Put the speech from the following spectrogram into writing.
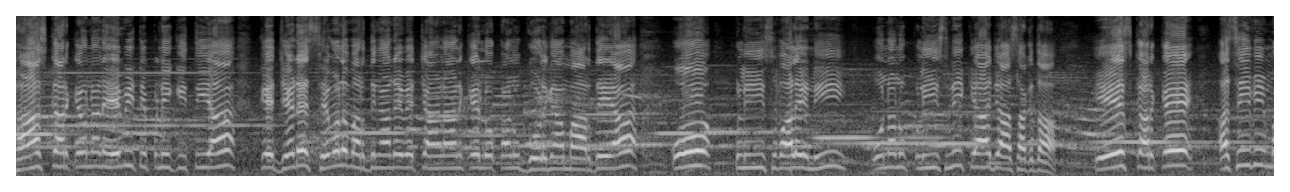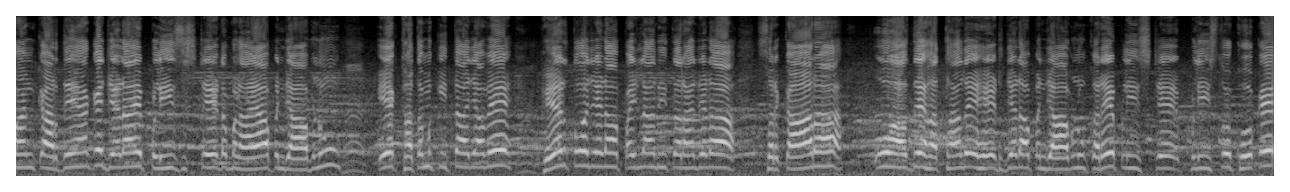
ਖਾਸ ਕਰਕੇ ਉਹਨਾਂ ਨੇ ਇਹ ਵੀ ਟਿੱਪਣੀ ਕੀਤੀ ਆ ਕਿ ਜਿਹੜੇ ਸਿਵਲ ਵਰਦੀਆਂ ਦੇ ਵਿੱਚ ਆਣ ਆਣ ਕੇ ਲੋਕਾਂ ਨੂੰ ਗੋਲੀਆਂ ਮਾਰਦੇ ਆ, ਉਹ ਪੁਲਿਸ ਵਾਲੇ ਨਹੀਂ, ਉਹਨਾਂ ਨੂੰ ਪੁਲਿਸ ਨਹੀਂ ਕਿਹਾ ਜਾ ਸਕਦਾ। ਇਸ ਕਰਕੇ ਅਸੀਂ ਵੀ ਮੰਗ ਕਰਦੇ ਹਾਂ ਕਿ ਜਿਹੜਾ ਇਹ ਪੁਲਿਸ ਸਟੇਟ ਬਣਾਇਆ ਪੰਜਾਬ ਨੂੰ, ਇਹ ਖਤਮ ਕੀਤਾ ਜਾਵੇ। ਫਿਰ ਤੋਂ ਜਿਹੜਾ ਪਹਿਲਾਂ ਦੀ ਤਰ੍ਹਾਂ ਜਿਹੜਾ ਸਰਕਾਰ ਆ ਉਹ ਆਪਦੇ ਹੱਥਾਂ ਦੇ ਹੇਠ ਜਿਹੜਾ ਪੰਜਾਬ ਨੂੰ ਕਰੇ ਪੁਲਿਸ ਪੁਲਿਸ ਤੋਂ ਖੋ ਕੇ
